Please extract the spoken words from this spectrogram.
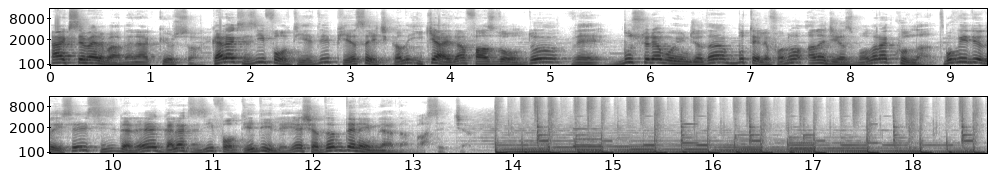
Herkese merhaba ben Erk Gürsoy. Galaxy Z Fold 7 piyasaya çıkalı 2 aydan fazla oldu ve bu süre boyunca da bu telefonu ana cihazım olarak kullandım. Bu videoda ise sizlere Galaxy Z Fold 7 ile yaşadığım deneyimlerden bahsedeceğim.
